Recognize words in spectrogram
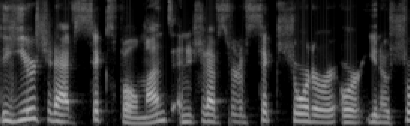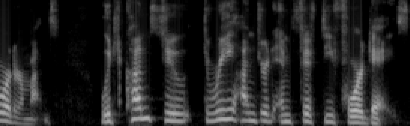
the year should have six full months and it should have sort of six shorter or, you know, shorter months which comes to 354 days.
